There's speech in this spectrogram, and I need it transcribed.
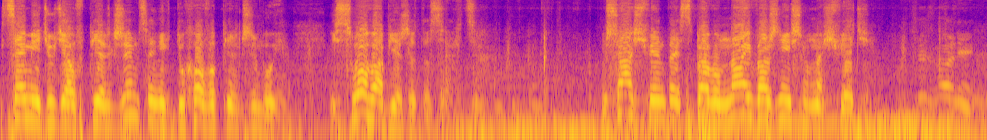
Chce mieć udział w pielgrzymce, niech duchowo pielgrzymuje. I słowa bierze do serca. Msza święta jest sprawą najważniejszą na świecie. Trzy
